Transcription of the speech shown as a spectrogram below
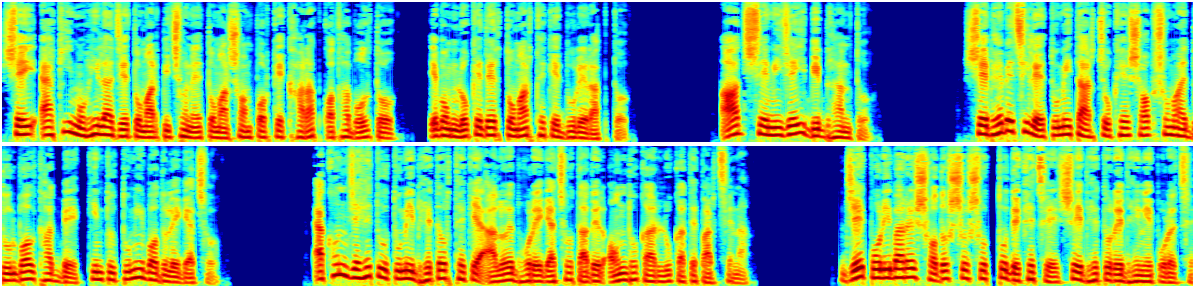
সেই একই মহিলা যে তোমার পিছনে তোমার সম্পর্কে খারাপ কথা বলত এবং লোকেদের তোমার থেকে দূরে রাখত। আজ সে নিজেই বিভ্রান্ত। সে ভেবেছিলে তুমি তার চোখে সবসময় দুর্বল থাকবে, কিন্তু তুমি বদলে গেছ। এখন যেহেতু তুমি ভেতর থেকে আলোয় ভরে গেছ, তাদের অন্ধকার লুকাতে পারছে না। যে পরিবারের সদস্য সত্য দেখেছে, সে ভেতরে ভেঙে পড়েছে।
